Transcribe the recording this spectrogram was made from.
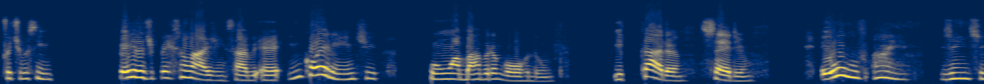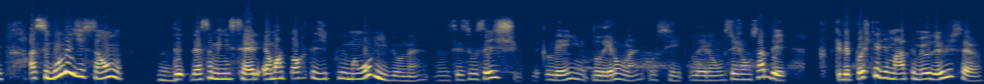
foi tipo assim, perda de personagem, sabe? É incoerente com a Bárbara Gordon. E cara, sério, eu, ai, gente, a segunda edição dessa minissérie é uma torta de climão horrível, né? Eu não sei se vocês leem, leram, né? Ou se leram, vocês vão saber. Porque depois que ele mata, meu Deus do céu.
